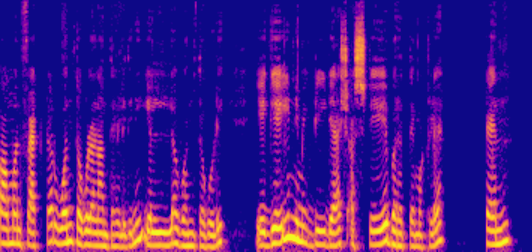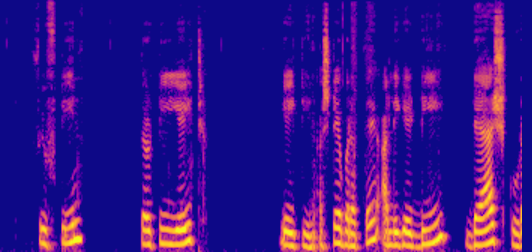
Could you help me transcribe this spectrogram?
ಕಾಮನ್ ಫ್ಯಾಕ್ಟರ್ ಒನ್ ತೊಗೊಳ್ಳೋಣ ಅಂತ ಹೇಳಿದ್ದೀನಿ ಎಲ್ಲ ಒನ್ ತಗೊಳ್ಳಿ. ಎಗೈನ್ ನಿಮಗೆ ಡಿ ಡ್ಯಾಶ್ ಅಷ್ಟೇ ಬರುತ್ತೆ ಮಕ್ಕಳೇ ten, fifteen thirty eight, eighteen ಅಷ್ಟೇ ಬರುತ್ತೆ. ಅಲ್ಲಿಗೆ ಡಿ ಡ್ಯಾಶ್ ಕೂಡ,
